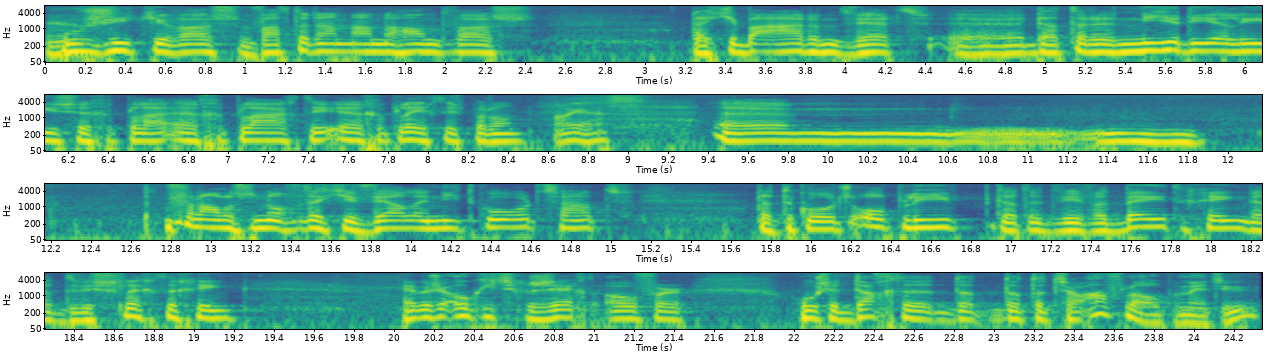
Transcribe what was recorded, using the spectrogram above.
Ja. Hoe ziek je was, wat er dan aan de hand was. Dat je beademd werd. eh, dat er een nierdialyse gepla- eh, geplaagd, gepleegd is. Pardon. Oh ja. Ehm, van alles en nog. Dat je wel en niet koorts had. Dat de koorts opliep. Dat het weer wat beter ging. Dat het weer slechter ging. Hebben ze ook iets gezegd over hoe ze dachten dat, dat het zou aflopen met u?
